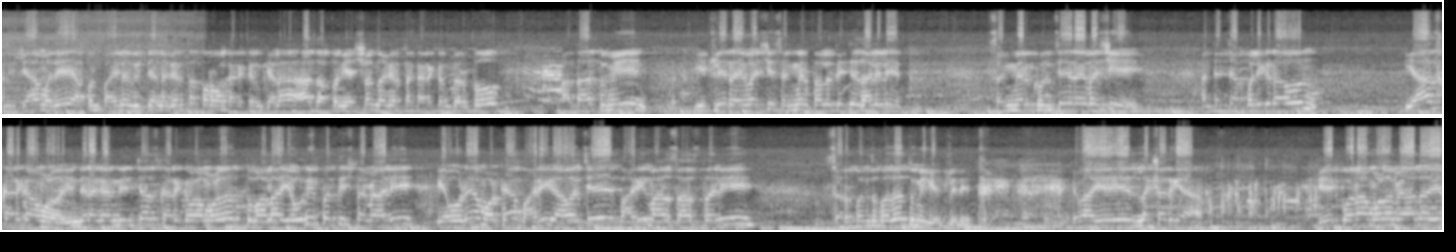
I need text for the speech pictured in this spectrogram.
आणि त्यामध्ये आपण पाहिलं विद्यानगरचा परवा कार्यक्रम केला. आज आपण यशवंत नगरचा कार्यक्रम करतो. आता तुम्ही इथले रहिवासी संगमेर तालुक्याचे झालेले आहेत. संगमेर खुर्चे रहिवासी आहे. आणि त्याच्या पलीकडाहून याच कार्यक्रमामुळं इंदिरा गांधींच्याच कार्यक्रमामुळं तुम्हाला एवढी प्रतिष्ठा मिळाली. एवढ्या मोठ्या भारी गावाचे भारी माणसं असताना सरपंच पद तुम्ही घेतलेले आहेत. तेव्हा हे लक्षात घ्या. हे कोणामुळं मिळालं हे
